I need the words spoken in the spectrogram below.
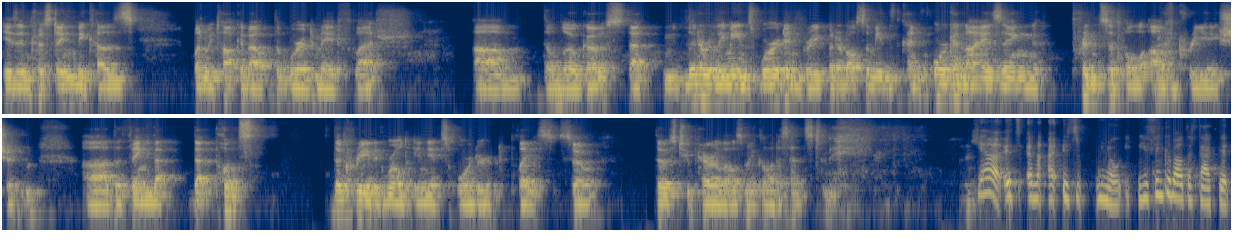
is interesting because when we talk about the word made flesh, um, the logos, that literally means word in Greek, but it also means the kind of organizing principle of creation, uh, the thing that that puts the created world in its ordered place. So those two parallels make a lot of sense to me. Yeah, it's and it's you know you think about the fact that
